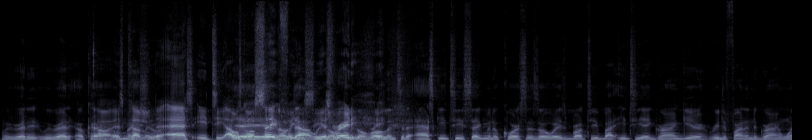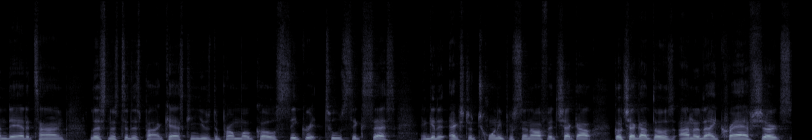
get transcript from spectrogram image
We ready? We ready? Okay. Oh, it's coming. Sure. The Ask ET. I was yeah, gonna say yeah, no for doubt. you. See, it's gonna, ready. We're gonna roll into the Ask ET segment. Of course, as always, brought to you by ETA Grind Gear, redefining the grind one day at a time. Listeners to this podcast can use the promo code Secret to Success and get an extra 20% off at checkout. Go check out those Honor Thy Craft shirts.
